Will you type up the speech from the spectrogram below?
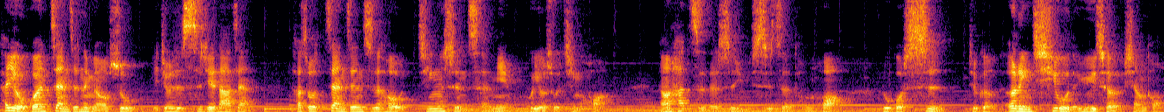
他有关战争的描述，也就是世界大战。他说，战争之后精神层面会有所进化。然后他指的是与死者通话。如果是，就跟二零七五的预测相同。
